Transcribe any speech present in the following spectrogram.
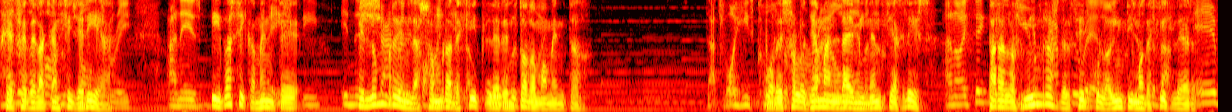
jefe de la Cancillería. Y básicamente el hombre en la sombra de Hitler en todo momento. Por eso lo llaman la eminencia gris. Para los miembros del círculo íntimo de Hitler,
